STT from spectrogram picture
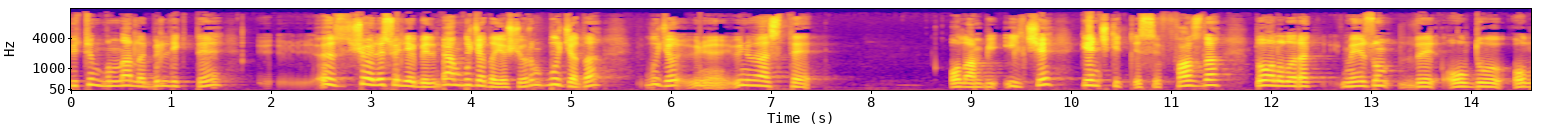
bütün bunlarla birlikte e, öz şöyle söyleyebilirim. Ben Buca'da yaşıyorum. Buca'da Buca üniversite olan bir ilçe genç kitlesi fazla. Doğal olarak mezun ve olduğu ol,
